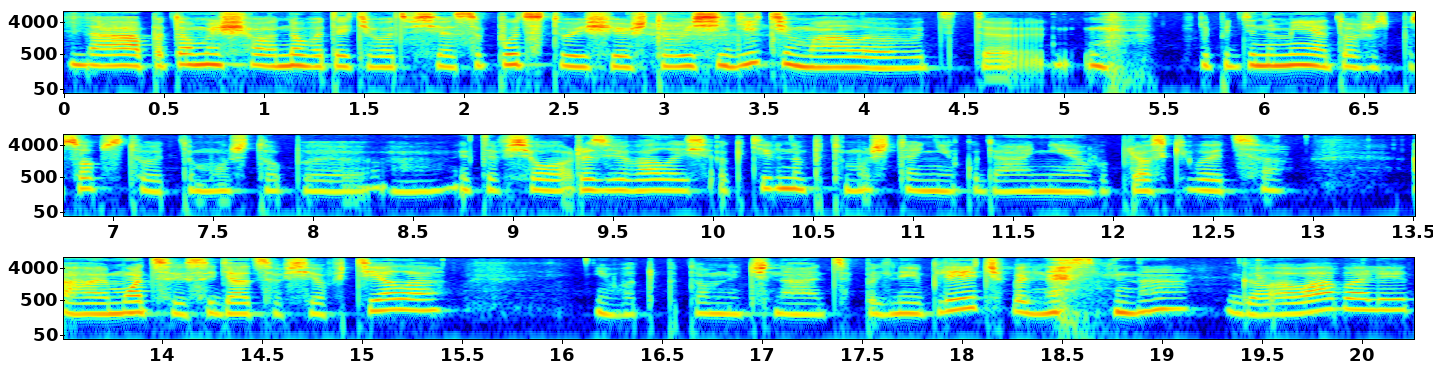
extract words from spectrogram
Да, потом еще, ну, вот эти вот все сопутствующие, что вы сидите мало, вот это Гиподинамия тоже способствует тому, чтобы это все развивалось активно, потому что никуда не выплескивается, а эмоции садятся все в тело, И вот потом начинаются больные плечи, больная спина, голова болит.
